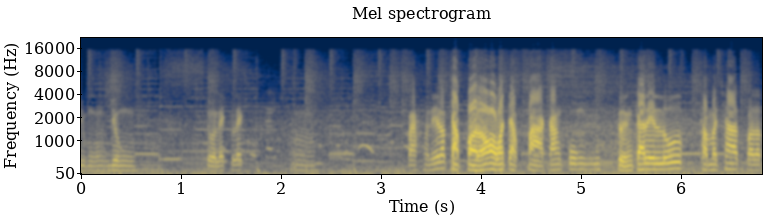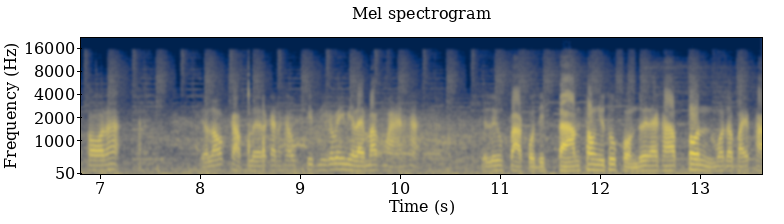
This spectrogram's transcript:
ยุงยุงตัวเล็กๆไปวันนี้เรากลับก่อนเราออกมาจากป่ากลางกรุงศูนย์การเรียนรู้ธรรมชาติปตทนะฮะเดี๋ยวเรากลับเลยแล้วกันครับคลิปนี้ก็ไม่มีอะไรมากมายนะฮะอย่าลืมฝากกดติดตามช่อง YouTube ผมด้วยนะครับ ต้นมอเตอร์ไบค์พา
